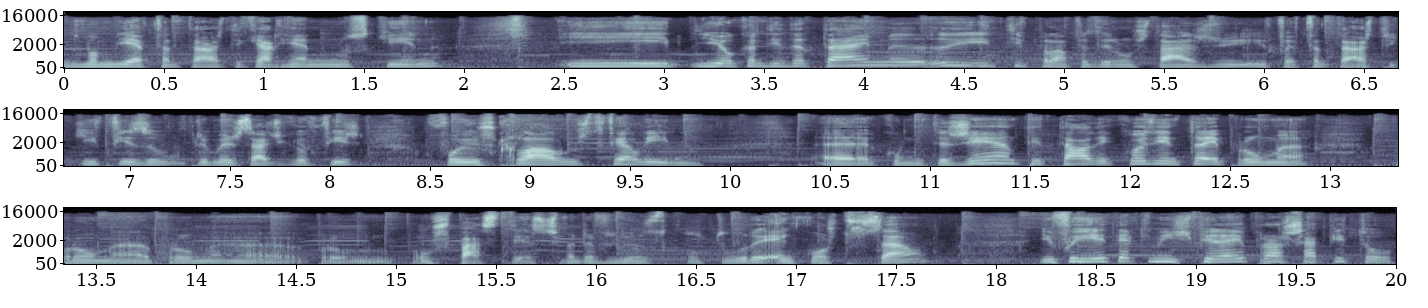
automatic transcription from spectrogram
de uma mulher fantástica, a Rihanna Nuskin, e, e eu candidatei-me e tive para lá fazer um estágio e foi fantástico. E fiz o primeiro estágio que eu fiz foi os clowns de Fellini uh, com muita gente e tal, e coisa. Entrei para, uma, para, uma, para, uma, para, um, para um espaço desses maravilhoso de cultura, em construção, e foi até que me inspirei para o Chapitou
